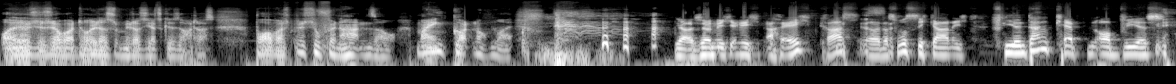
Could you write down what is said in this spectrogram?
Oh, das ist aber toll, dass du mir das jetzt gesagt hast. Boah, was bist du für ein Hartensau? Mein Gott nochmal. Ja, ist ja nicht echt. Ach echt? Krass. Ja, das wusste ich gar nicht. Vielen Dank, Captain Obvious.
